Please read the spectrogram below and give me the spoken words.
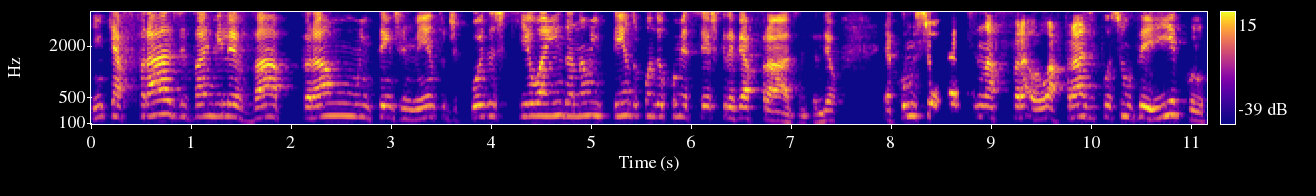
em que a frase vai me levar para um entendimento de coisas que eu ainda não entendo quando eu comecei a escrever a frase, entendeu? É como se fra a frase fosse um veículo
